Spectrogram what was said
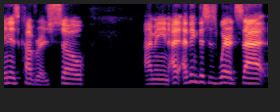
in his coverage. So I mean, I, I, think this is where it's at.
